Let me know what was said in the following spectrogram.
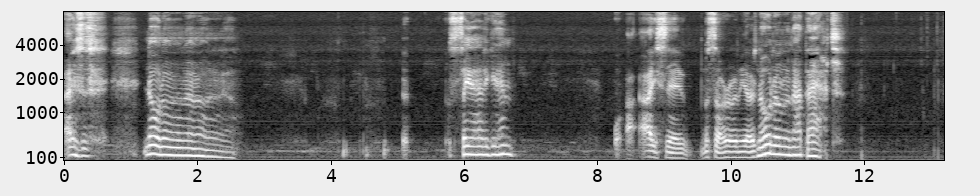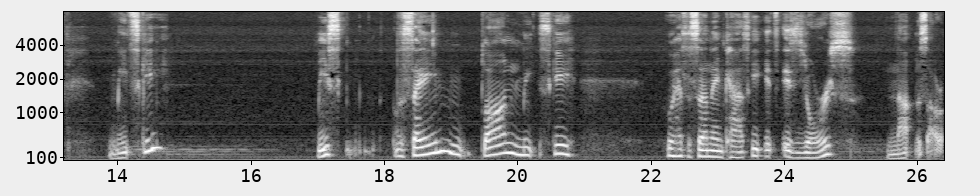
I just no no no no no no no. Say that again. I said Masaru and the others. No, no, no, not that. Mitsuki? Mitsuki? The same blonde Mitsuki who has a son named Katsuki? It's is yours, not Masaru.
